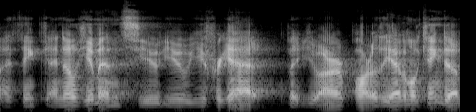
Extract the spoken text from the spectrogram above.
I think I know humans. You you you forget but you are part of the animal kingdom,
